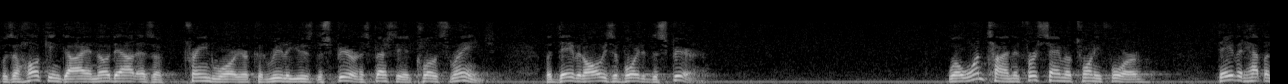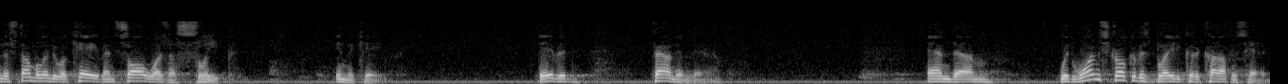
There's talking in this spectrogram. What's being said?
was a hulking guy, and no doubt as a trained warrior could really use the spear, and especially at close range. But David always avoided the spear. Well, one time in 1 Samuel 24, David happened to stumble into a cave and Saul was asleep in the cave. David found him there. And um, with one stroke of his blade, he could have cut off his head.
